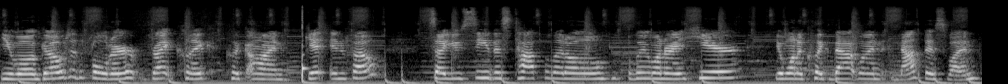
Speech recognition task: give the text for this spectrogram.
You will go to the folder, right click, click on get info. So you see this top little blue one right here. You'll want to click that one, not this one.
